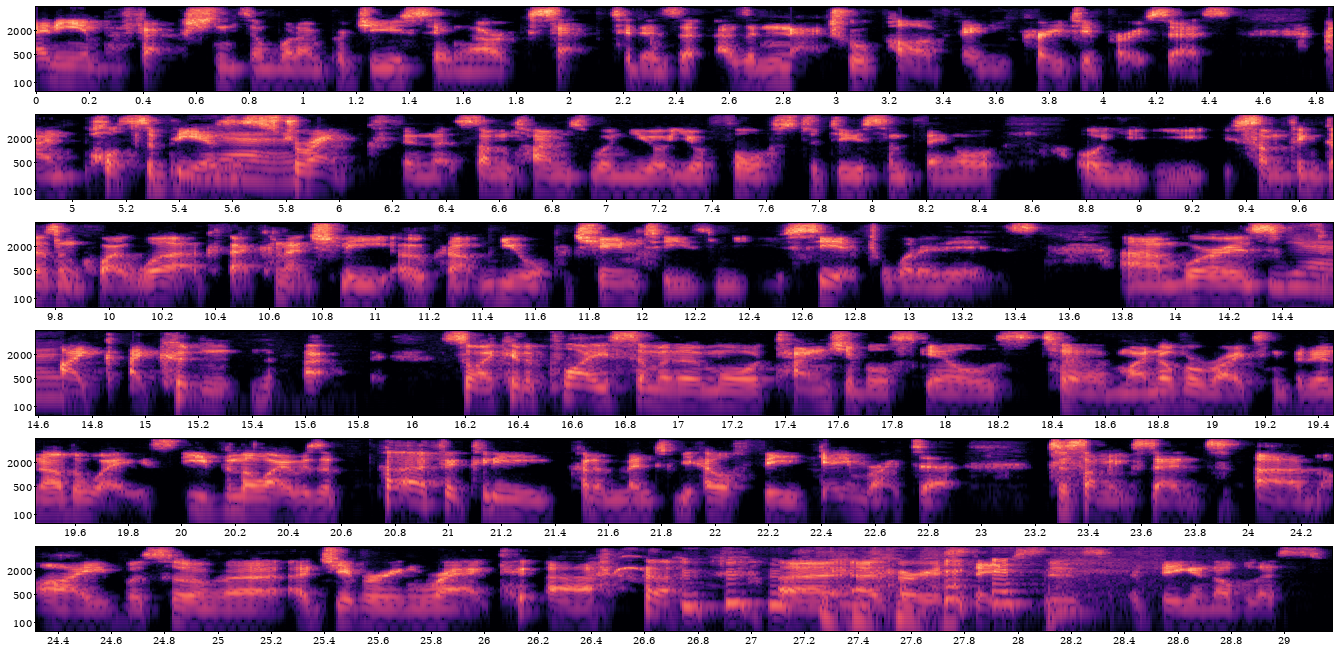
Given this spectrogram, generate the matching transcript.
any imperfections in what i'm producing are accepted as a, as a natural part of any creative process and possibly as yeah. a strength in that sometimes when you're, you're forced to do something or or you, you, something doesn't quite work that can actually open up new opportunities and you, you see it for what it is um, whereas yeah. I, I couldn't I, so I could apply some of the more tangible skills to my novel writing, but in other ways, even though I was a perfectly kind of mentally healthy game writer to some extent, um, I was sort of a, a gibbering wreck uh, uh, at various stages of being a novelist.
